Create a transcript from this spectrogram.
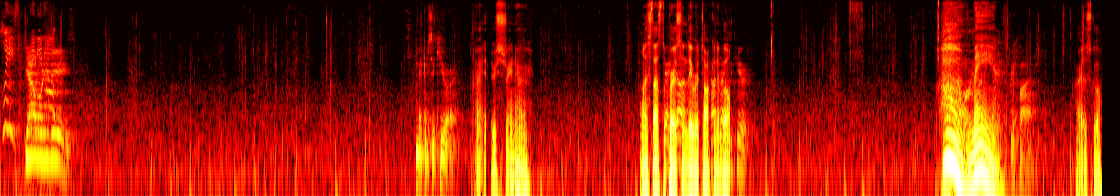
Please. Down on your knees. Make him secure. Alright, restrain her. Unless that's the Okay, person done. they were talking Contract about. Oh man. Alright, let's go.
